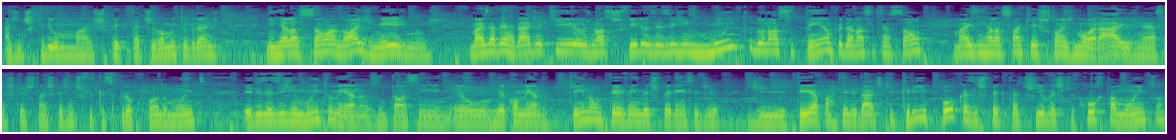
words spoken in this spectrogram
A gente cria uma expectativa muito grande em relação a nós mesmos. Mas a verdade é que os nossos filhos exigem muito do nosso tempo e da nossa atenção, mas em relação a questões morais, né? Essas questões que a gente fica se preocupando muito eles exigem muito menos. Então, assim, eu recomendo que quem não teve ainda a experiência de, de ter a paternidade, que crie poucas expectativas, que curta muito,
